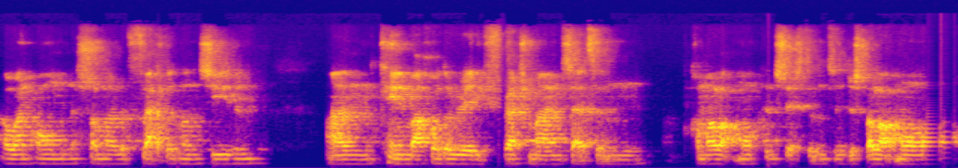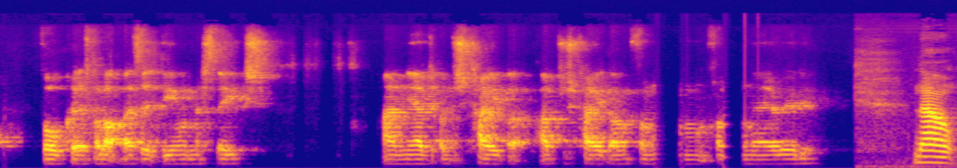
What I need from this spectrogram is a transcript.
I went home in the summer, reflected on the season, and came back with a really fresh mindset and become a lot more consistent and just a lot more focused, a lot better at dealing with mistakes. And yeah, I've just carried that. I've just carried on from from there really. Now,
